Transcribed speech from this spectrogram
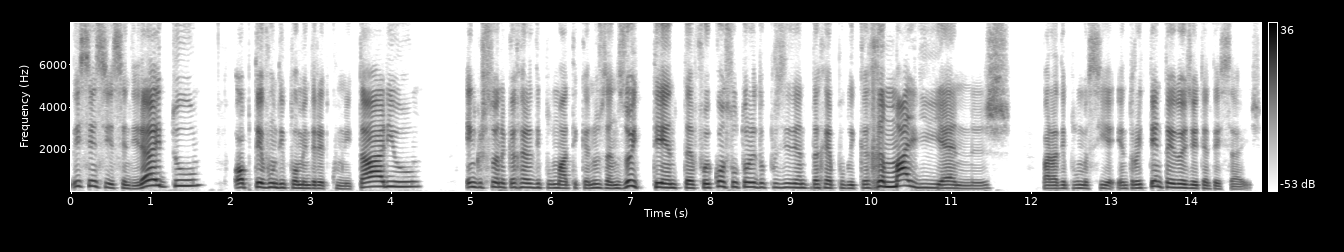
Licencia-se em Direito, obteve um diploma em Direito Comunitário, ingressou na carreira diplomática nos anos 80, foi consultora do Presidente da República Ramalhianes para a diplomacia entre 82 e 86.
